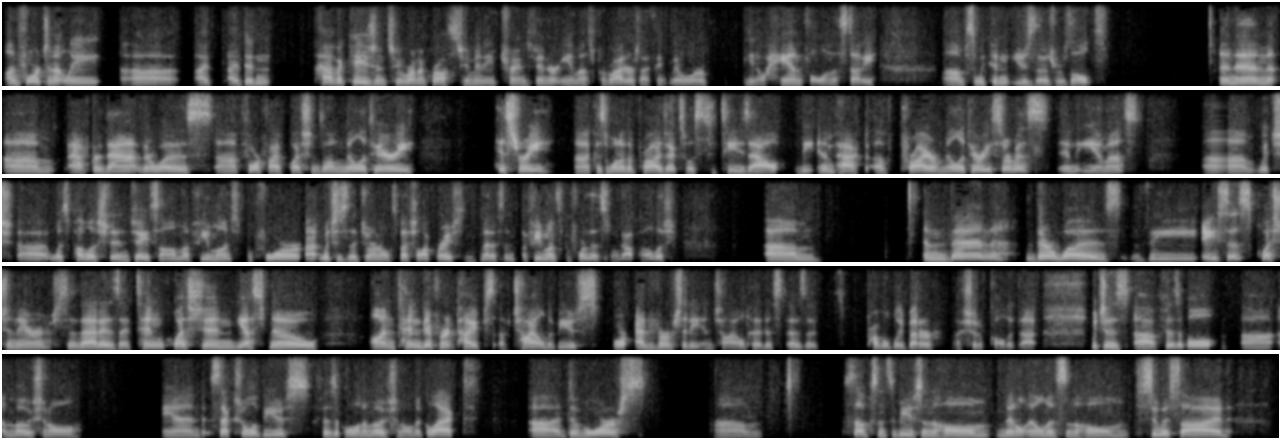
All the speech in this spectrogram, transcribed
unfortunately, uh, I, I didn't have occasion to run across too many transgender EMS providers. I think there were, you know, a handful in the study. Um, so we couldn't use those results. And then um, after that, there was uh, four or five questions on military history, because uh, one of the projects was to tease out the impact of prior military service in EMS, um, which uh, was published in JSOM a few months before, uh, which is the Journal of Special Operations Medicine, a few months before this one got published. Um, and then there was the ACEs questionnaire. So that is a 10 question yes, no on 10 different types of child abuse or adversity in childhood as, as it's probably better. I should have called it that, which is uh, physical, uh, emotional, and sexual abuse, physical and emotional neglect, uh, divorce, um, substance abuse in the home, mental illness in the home, suicide,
